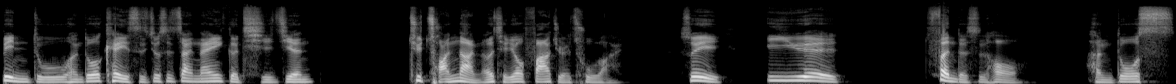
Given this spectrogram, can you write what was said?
病毒很多 case 就是在那一个期间去传染，而且又发掘出来，所以一月份的时候很多死。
